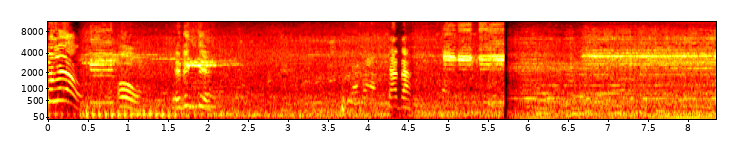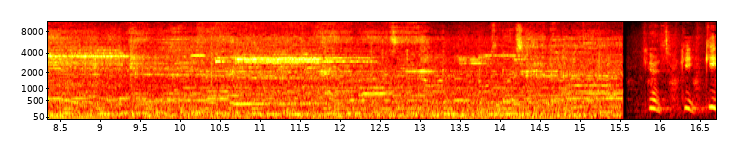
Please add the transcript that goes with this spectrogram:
চলে যাও। ও। এদিক দিয়ে। টাটা কি কি কি?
